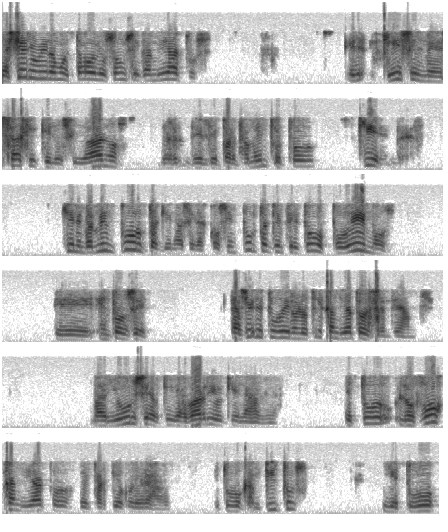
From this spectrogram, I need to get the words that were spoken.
ayer hubiéramos estado los 11 candidatos, que es el mensaje que los ciudadanos del, departamento todos quieren ver. Quieren ver, no importa quién hace las cosas, importa que entre todos podemos. Eh, entonces, ayer estuvieron los tres candidatos del Frente. Mario Urce, Artigas Barrio y quien habla estuvo los dos candidatos del Partido Colorado. Estuvo Campitos y estuvo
